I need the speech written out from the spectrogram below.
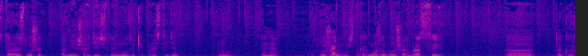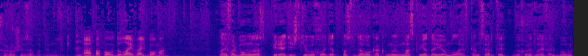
Стараюсь слушать поменьше отечественной музыки, простите. Ну, Мгм. слушаю Конечно. как можно больше образцы э, такой хорошей западной музыки. А по поводу лайв-альбома? Лайв-альбомы у нас периодически выходят. После того, как мы в Москве даем лайв-концерты, выходят лайв-альбомы.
